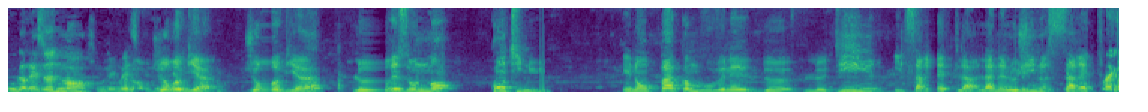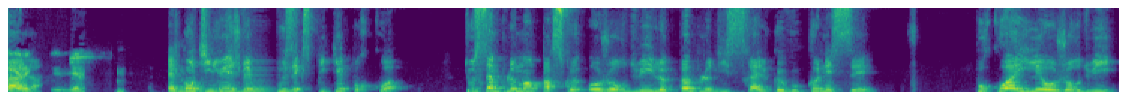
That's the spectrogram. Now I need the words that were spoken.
le raisonnement. si vous vous voyez Alors, je dire. reviens, je reviens. Le raisonnement continue. Et non pas comme vous venez de le dire, il s'arrête là. L'analogie ne s'arrête pas là. Elle continue et je vais vous expliquer pourquoi. Tout simplement parce qu'aujourd'hui, le peuple d'Israël que vous connaissez, pourquoi il est aujourd'hui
